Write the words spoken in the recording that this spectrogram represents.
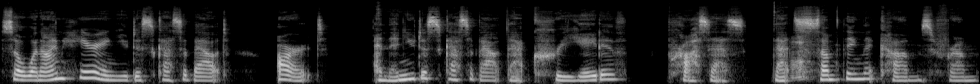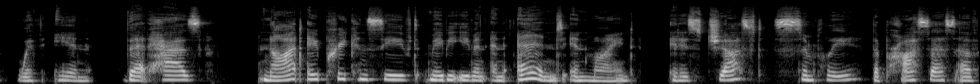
So when I'm hearing you discuss about art and then you discuss about that creative process, that's mm-hmm. something that comes from within that has not a preconceived, maybe even an end in mind. It is just simply the process of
